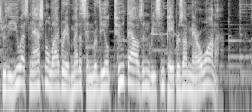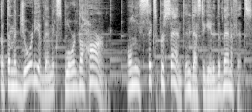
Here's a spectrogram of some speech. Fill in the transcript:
through the U.S. National Library of Medicine revealed 2,000 recent papers on marijuana. But the majority of them explored the harm. Only 6% investigated the benefits.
